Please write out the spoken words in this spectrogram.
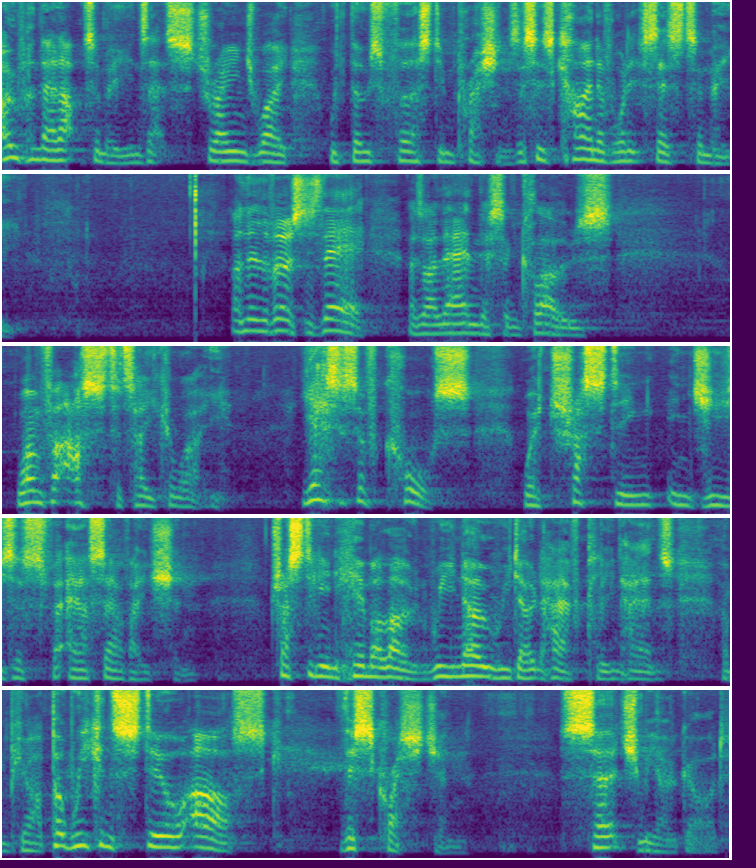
opened that up to me in that strange way with those first impressions. This is kind of what it says to me. And then the verse is there as I land this and close. One for us to take away. Yes, of course, we're trusting in Jesus for our salvation trusting in Him alone. We know we don't have clean hands and pure, but we can still ask this question Search me, O God.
